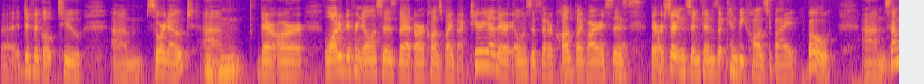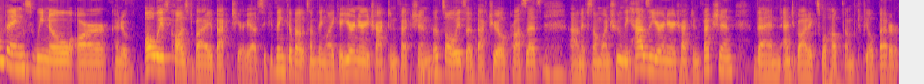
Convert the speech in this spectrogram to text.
uh, difficult to um, sort out. Um, mm-hmm. There are a lot of different illnesses that are caused by bacteria, there are illnesses that are caused by viruses, yes. there are certain symptoms that can be caused by both. Um, some things we know are kind of always caused by bacteria. So if you think about something like a urinary tract infection, mm-hmm. that's always a bacterial process. Mm-hmm. Um, if someone truly has a urinary tract infection, then antibiotics will help them to feel better.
